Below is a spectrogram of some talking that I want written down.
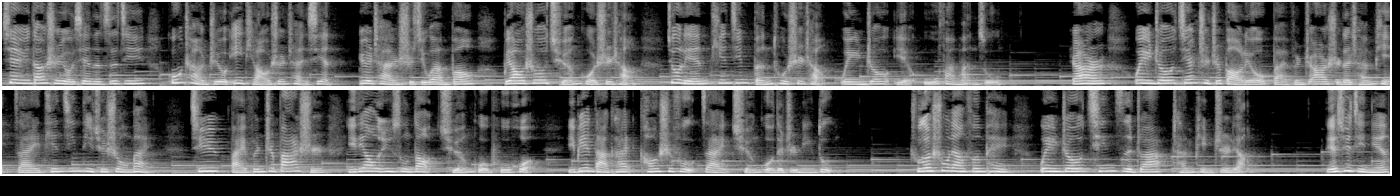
限于当时有限的资金，工厂只有一条生产线，月产十几万包。不要说全国市场，就连天津本土市场，魏应州也无法满足。然而，魏应州坚持只保留百分之二十的产品在天津地区售卖，其余百分之八十一定要运送到全国铺货，以便打开康师傅在全国的知名度。除了数量分配，魏应洲亲自抓产品质量。连续几年，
